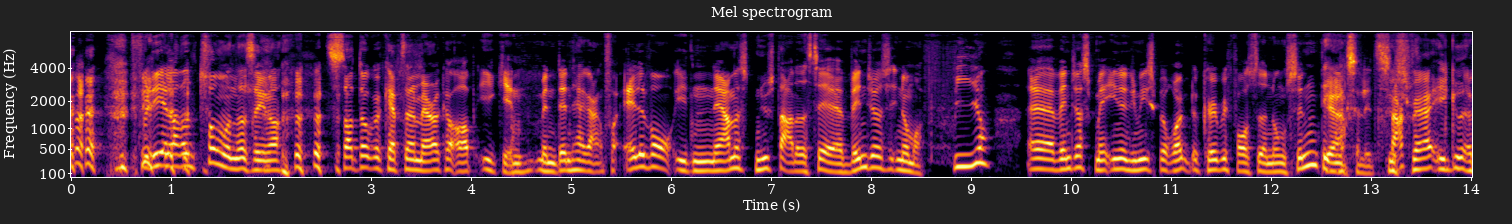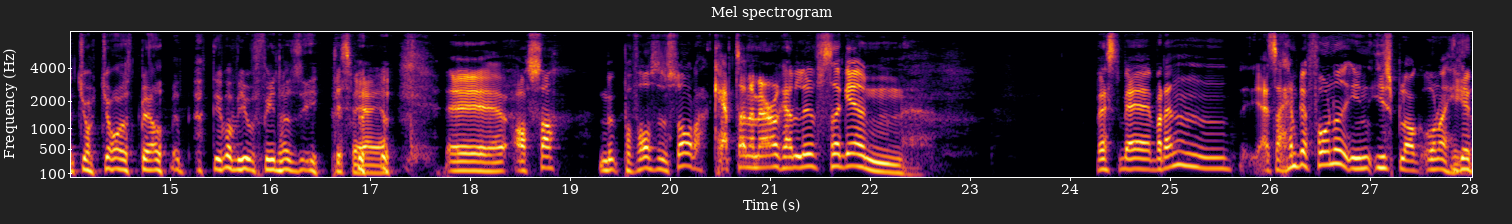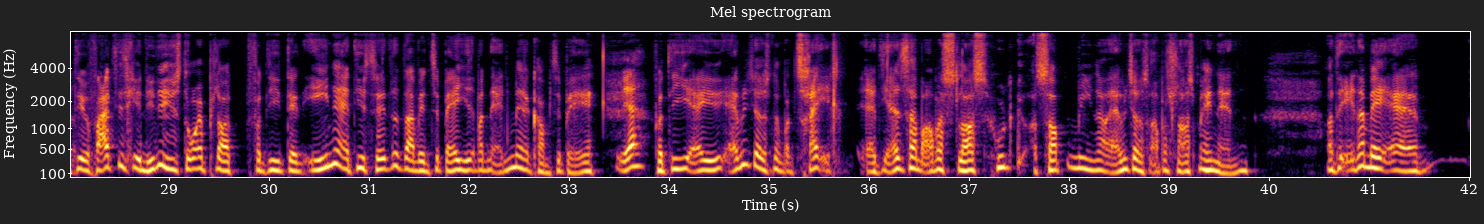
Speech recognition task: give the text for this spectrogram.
Fordi allerede to måneder senere, så dukker Captain America op igen. Men den her gang for alvor i den nærmest nystartede serie Avengers i nummer 4 af Avengers med en af de mest berømte Kirby-forsider nogensinde. Det er ja, ikke så lidt sagt. Desværre ikke af George George Bell, men det må vi jo finde os i. Desværre, ja. øh, og så på forsiden står der, Captain America lives again. Hvad, hvad, hvordan... Altså, han bliver fundet i en isblok under havet. Ja, det er jo faktisk en lille historieplot, fordi den ene af de sætter, der er vendt tilbage, hjælper den anden med at komme tilbage. Ja. Fordi i Avengers nummer 3, er de alle sammen op at slås, Hulk og Submariner og Avengers op at slås med hinanden. Og det ender med, at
